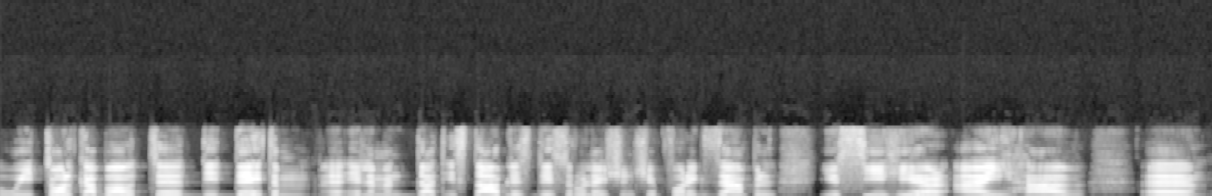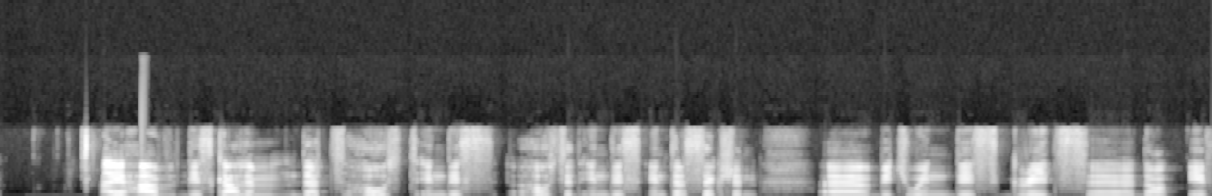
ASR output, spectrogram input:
we talk about the datum element that establish this relationship. For example, you see here I have I have this column that host in this hosted in this intersection uh, between these grids. Uh, if,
